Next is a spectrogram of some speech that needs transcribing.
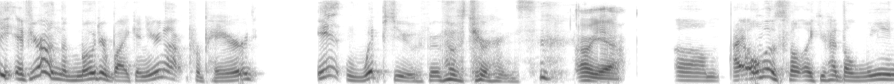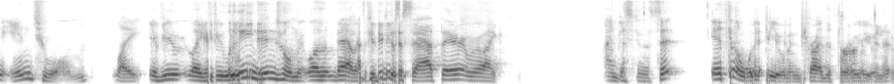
be if you're on the motorbike and you're not prepared, it whips you through those turns. oh yeah. um, I almost felt like you had to lean into them. Like if you like if you leaned into them, it wasn't bad. But if you just sat there and were like, "I'm just gonna sit," it's gonna whip you and try to throw you in it.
